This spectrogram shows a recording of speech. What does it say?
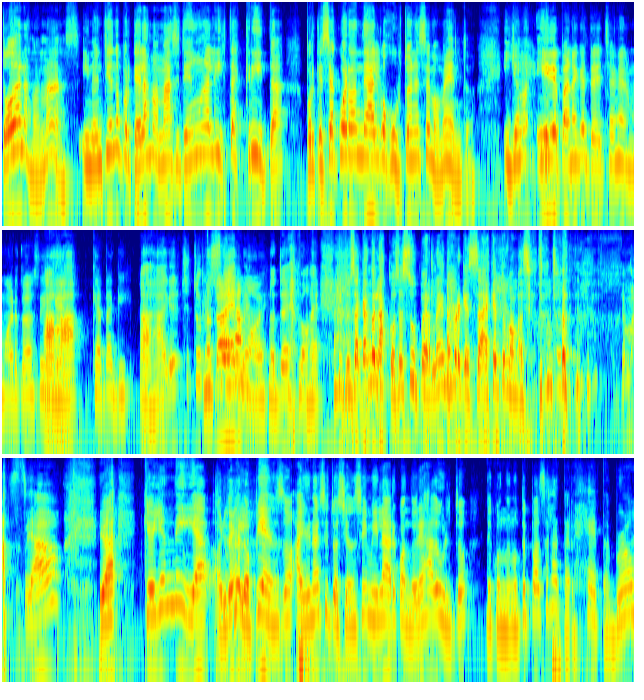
Todas las mamás. Y no entiendo por qué las mamás, si tienen una lista escrita, ¿por qué se acuerdan de algo justo en ese momento? Y yo no. Y de pana que te echan el muerto así Ajá. que quédate aquí. Ajá, que tú No te dejas mover. No te dejas mover. Y tú sacando las cosas súper lento porque sabes que tu mamá se está tardando demasiado. Y va- Que hoy en día, ahorita que lo pienso, hay una situación similar cuando eres adulto de cuando no te pasas la tarjeta, bro.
